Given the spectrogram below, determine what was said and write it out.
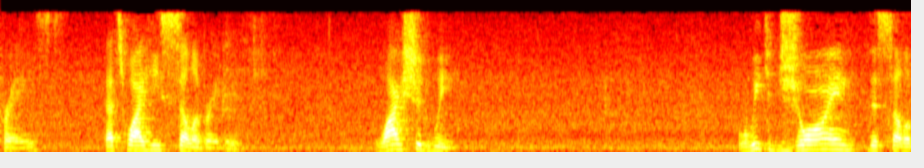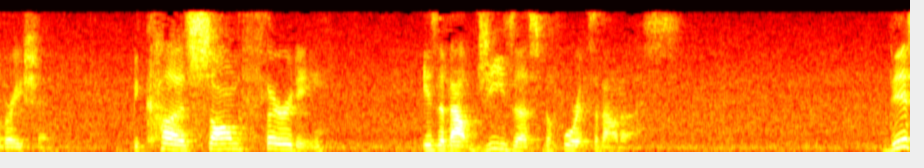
praised. That's why he celebrated. Why should we? Well, we could join this celebration because Psalm 30 is about Jesus before it's about us. This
